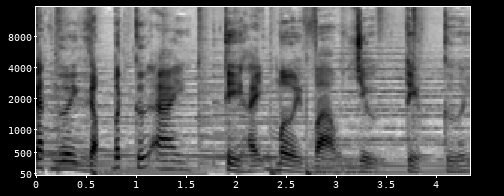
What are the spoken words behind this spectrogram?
các ngươi gặp bất cứ ai thì hãy mời vào dự tiệc cưới.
